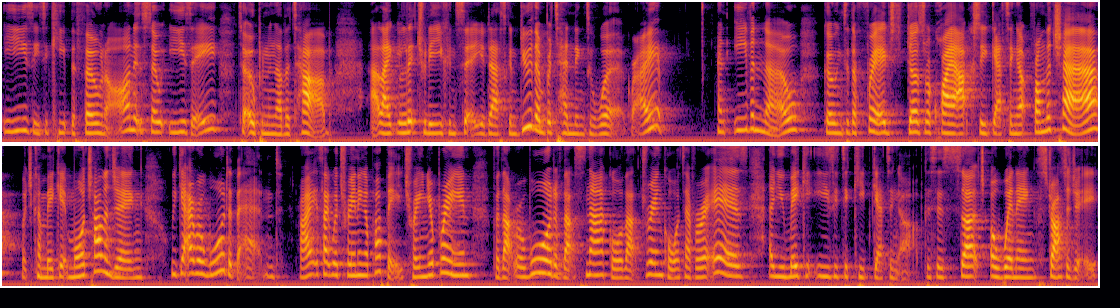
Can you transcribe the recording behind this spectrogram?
easy to keep the phone on, it's so easy to open another tab. Uh, like, literally, you can sit at your desk and do them pretending to work, right? And even though going to the fridge does require actually getting up from the chair, which can make it more challenging, we get a reward at the end, right? It's like we're training a puppy. Train your brain for that reward of that snack or that drink or whatever it is, and you make it easy to keep getting up. This is such a winning strategy.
